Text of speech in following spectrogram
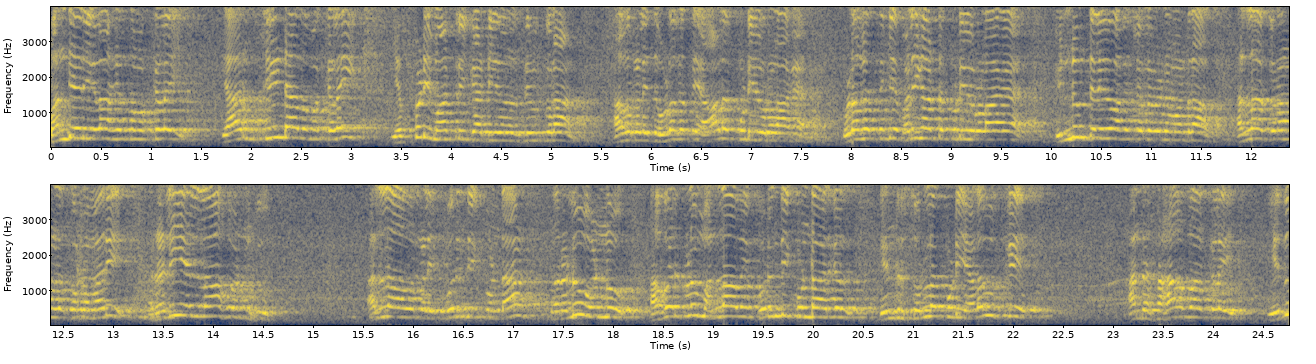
வந்தேரிகளாக இருந்த மக்களை யாரும் சீண்டாத மக்களை எப்படி மாற்றி காட்டியது திருக்குறான் அவர்கள் இந்த உலகத்தை ஆளக்கூடியவர்களாக உலகத்துக்கே வழிகாட்டக்கூடியவர்களாக இன்னும் தெளிவாக சொல்ல வேண்டும் என்றால் அல்லாஹ் குரான்ல சொல்ற மாதிரி ரலி அல்லாஹ் அன்பு அல்லாஹ் அவர்களை பொருந்தி கொண்டான். வரலு ஒண்ணு அவர்களும் அல்லாவை பொருந்தி கொண்டார்கள் என்று சொல்லக்கூடிய அளவுக்கு அந்த சஹாபாக்களை எது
